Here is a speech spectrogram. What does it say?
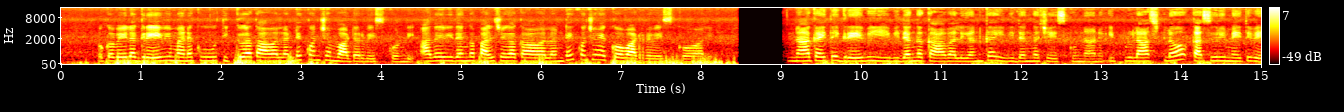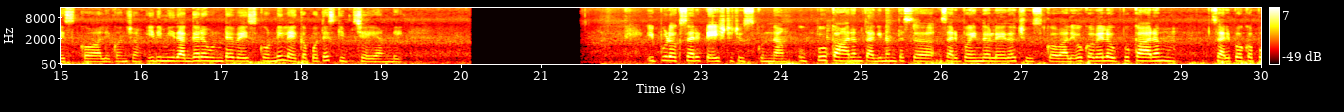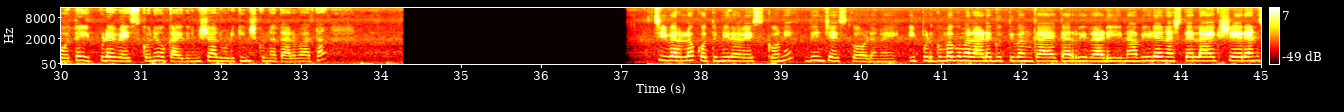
ఒకవేళ గ్రేవీ మనకు థిక్గా కావాలంటే కొంచెం వాటర్ వేసుకోండి. అదేవిధంగా పల్చగా కావాలంటే కొంచెం ఎక్కువ వాటర్ వేసుకోవాలి. నాకైతే గ్రేవీ ఈ విధంగా కావాలి కనుక ఈ విధంగా చేసుకున్నాను. ఇప్పుడు లాస్ట్లో కసూరి మేతి వేసుకోవాలి కొంచెం. ఇది మీ దగ్గర ఉంటే వేసుకోండి లేకపోతే స్కిప్ చేయండి. ఇప్పుడు ఒకసారి టేస్ట్ చూసుకుందాం. ఉప్పు కారం తగినంత సరిపోయిందో లేదో చూసుకోవాలి. ఒకవేళ ఉప్పు కారం సరిపోకపోతే ఇప్పుడే వేసుకొని ఒక ఐదు నిమిషాలు ఉడికించుకున్న తర్వాత చివరిలో కొత్తిమీర వేసుకొని దించేసుకోవడమే ఇప్పుడు గుమగుమలాడే గుత్తి వంకాయ కర్రీ రెడీ. నా వీడియో నచ్చితే లైక్ షేర్ అండ్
